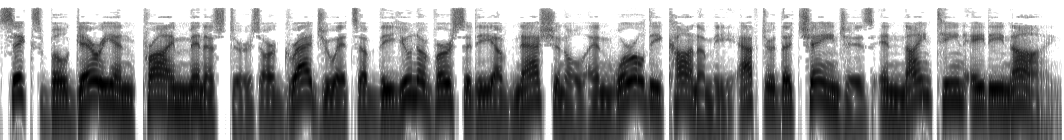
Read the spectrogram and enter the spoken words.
Six Bulgarian prime ministers are graduates of the University of National and World Economy after the changes in 1989,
